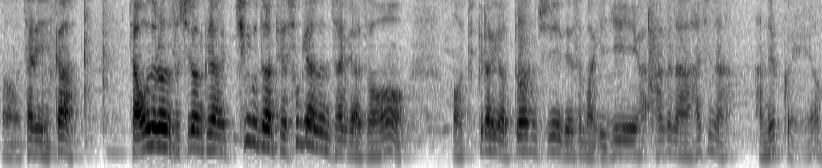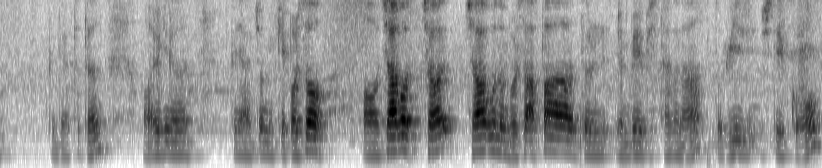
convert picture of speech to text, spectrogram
어, 자리니까 자 오늘은 사실은 그냥 친구들한테 소개하는 자리라서 어, 특별하게 어떤 주제에 대해서 막 얘기하거나 하지는 않을 거예요. 근데 어쨌든 어, 여기는 그냥 좀 이렇게 벌써 어, 저하고 저, 저하고는 벌써 아빠들 연배 비슷하거나 또 위일 수도 있고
